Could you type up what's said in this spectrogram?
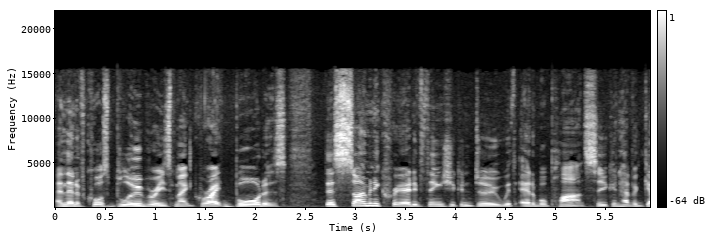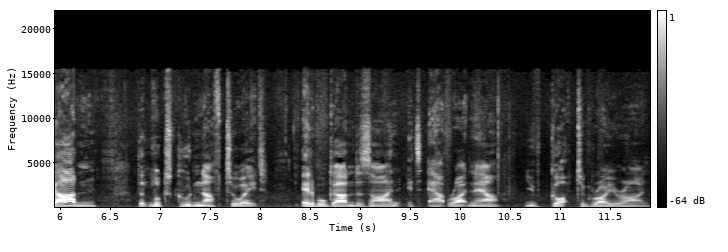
And then of course blueberries make great borders. There's so many creative things you can do with edible plants so you can have a garden that looks good enough to eat. Edible garden design, it's out right now. You've got to grow your own.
